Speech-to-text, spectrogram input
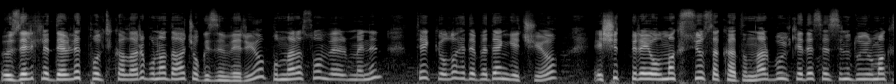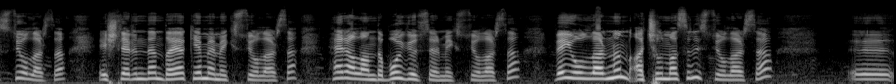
Özellikle devlet politikaları buna daha çok izin veriyor. Bunlara son vermenin tek yolu HDP'den geçiyor. Eşit birey olmak istiyorsa kadınlar bu ülkede sesini duyurmak istiyorlarsa, eşlerinden dayak yememek istiyorlarsa, her alanda boy göstermek istiyorlarsa ve yollarının açılmasını istiyorlarsa e,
